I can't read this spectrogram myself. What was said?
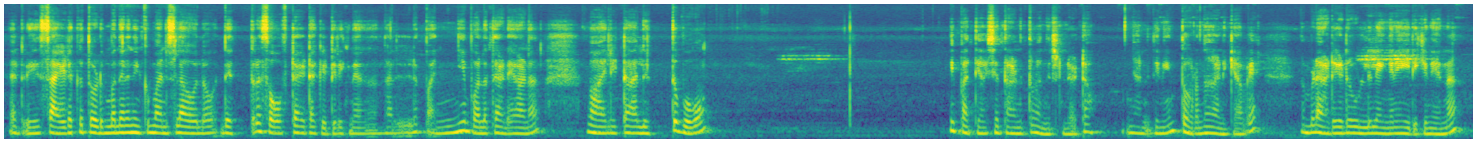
എന്നിട്ട് ഈ സൈഡൊക്കെ തൊടുമ്പോൾ തന്നെ നിങ്ങൾക്ക് മനസ്സിലാവുമല്ലോ. ഇത് എത്ര സോഫ്റ്റ് ആയിട്ടാണ് കിട്ടിയിരിക്കുന്നതെന്ന് നല്ല പഞ്ഞി പോലത്തെ അടയാണ്. വായിലിട്ട് അലുത്ത് പോവും. ഇപ്പം അത്യാവശ്യം തണുത്ത് വന്നിട്ടുണ്ട് കേട്ടോ. ഞാനിതിനെയും തുറന്ന് കാണിക്കാവേ. നമ്മുടെ അടയുടെ ഉള്ളിൽ എങ്ങനെയാണ് ഇരിക്കുന്നതെന്ന്.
